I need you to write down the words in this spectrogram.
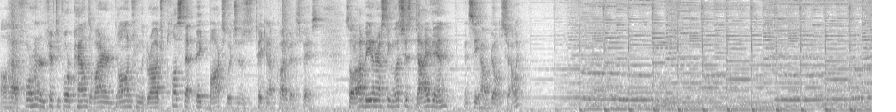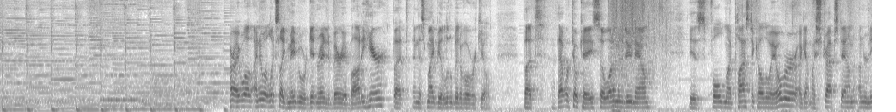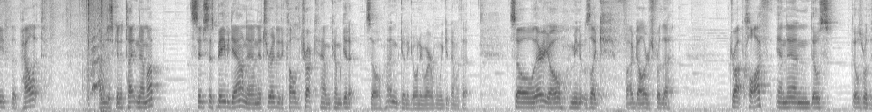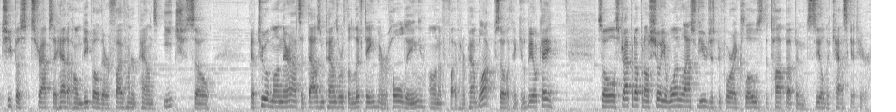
I'll have 454 pounds of iron gone from the garage, plus that big box, which is taking up quite a bit of space. So it ought to be interesting. Let's just dive in and see how it goes, shall we? Right, well, I know it looks like maybe we're getting ready to bury a body here, but, and this might be a little bit of overkill, but that worked okay. So what I'm gonna do now is fold my plastic all the way over. I got my straps down underneath the pallet. I'm just gonna tighten them up, cinch this baby down, and it's ready to call the truck, and have them come get it. So I'm gonna go anywhere when we get done with it. So there you go. I mean, it was like $5 for the drop cloth, and then those those were the cheapest straps they had at Home Depot. They're 500 pounds each. So got two of them on there. That's a thousand pounds worth of lifting or holding on a 500 pound block. So I think it'll be okay. So we'll strap it up and I'll show you one last view just before I close the top up and seal the casket here.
